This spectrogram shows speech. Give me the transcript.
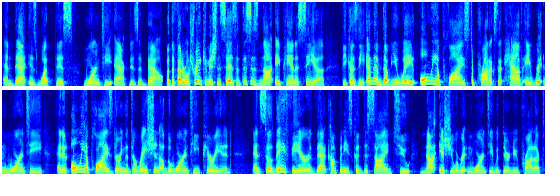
And that is what this Warranty Act is about. But the Federal Trade Commission says that this is not a panacea because the MMWA only applies to products that have a written warranty and it only applies during the duration of the warranty period. And so they fear that companies could decide to not issue a written warranty with their new product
